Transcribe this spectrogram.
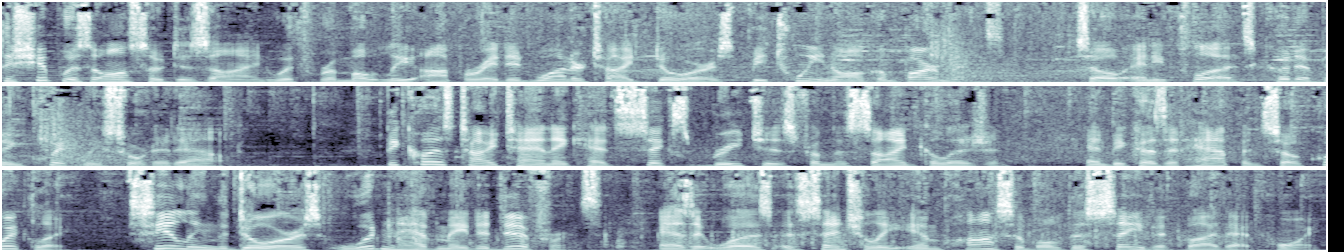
The ship was also designed with remotely operated watertight doors between all compartments, so any floods could have been quickly sorted out. Because Titanic had six breaches from the side collision, and because it happened so quickly, sealing the doors wouldn't have made a difference, as it was essentially impossible to save it by that point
